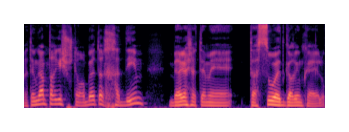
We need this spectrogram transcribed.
ואתם גם תרגישו שאתם הרבה יותר חדים ברגע שאתם uh, תעשו אתגרים כאלו.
